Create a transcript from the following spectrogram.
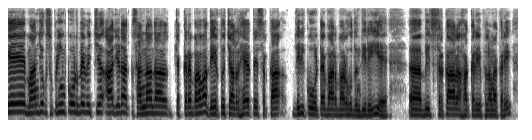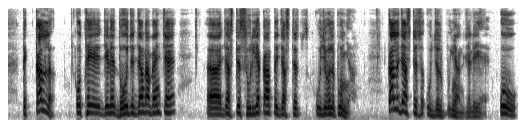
ਕਿ ਮਾਨਯੋਗ ਸੁਪਰੀਮ ਕੋਰਟ ਦੇ ਵਿੱਚ ਆ ਜਿਹੜਾ ਕਿਸਾਨਾਂ ਦਾ ਚੱਕਰ ਹੈ ਬਾਵਾ ਦੇਰ ਤੋਂ ਚੱਲ ਰਿਹਾ ਹੈ ਤੇ ਸਰਕਾਰ ਜਿਹੜੀ ਕੋਰਟ ਹੈ ਬਾਰ-ਬਾਰ ਉਹ ਦਿੰਦੀ ਰਹੀ ਹੈ ਵੀ ਸਰਕਾਰ ਆਹ ਕਰੇ ਫਲਾਣਾ ਕਰੇ। ਤੇ ਕੱਲ ਉੱਥੇ ਜਿਹੜੇ ਦੋ ਜੱਜਾਂ ਦਾ ਬੈਂਚ ਹੈ ਅ, ਜਸਟਿਸ ਸੂਰਿਆਕਾਂਤ ਤੇ ਜਸਟਿਸ ਉਜਵਲ ਭੂਈਆਂ। ਕੱਲ ਜਸਟਿਸ ਉਜਵਲ ਭੂਈਆਂ ਜਿਹੜੇ ਹੈ ਉਹ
